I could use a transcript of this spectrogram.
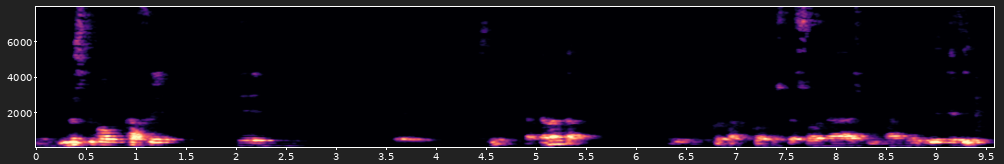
En que uno se toma un café en, eh, sé, la caranta, eh, con, otras personas, fumando, es decir,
